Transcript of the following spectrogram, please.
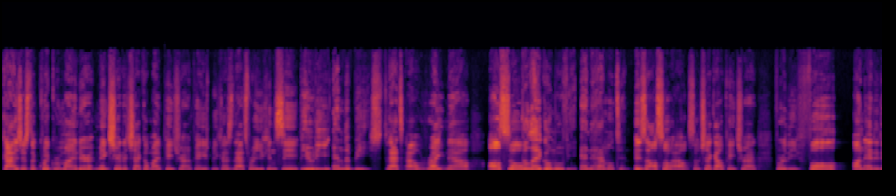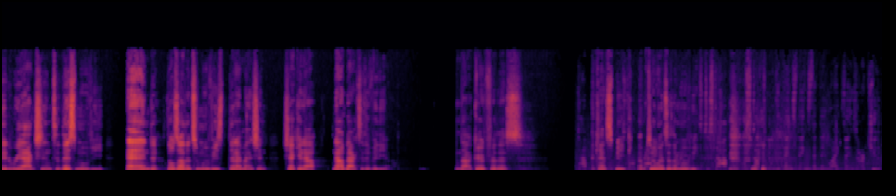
Guys, just a quick reminder, make sure to check out my Patreon page because that's where you can see Beauty and the Beast, that's out right now. Also, the Lego movie, and Hamilton. is also out. So check out Patreon for the full unedited reaction to this movie and those other two movies that I mentioned. Check it out. Now back to the video. Not good for this. I can't speak. I'm too into the movie. Needs to stop. People stop to look at things, things that they like, things that are cute.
